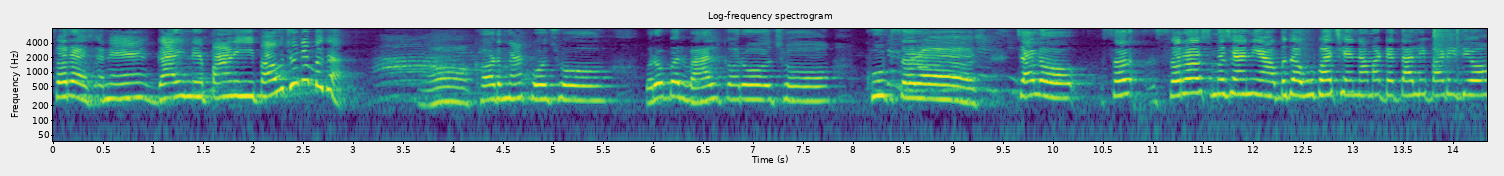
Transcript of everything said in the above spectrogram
સરસ. અને ગાયને પાણી પાવ છો ને બધા? હા ખડ નાખો છો બરોબર વાલ કરો છો ખૂબ સરસ. ચાલો, સર- સરસ મજાની આ બધા ઊભા છે, એના માટે તાલી પાડી દો.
